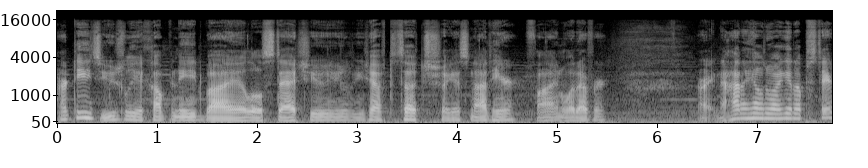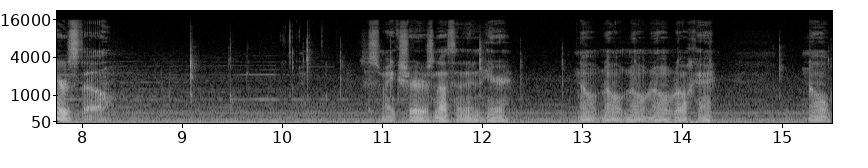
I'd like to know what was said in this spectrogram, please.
Aren't these usually accompanied by a little statue you have to touch? I guess not here. Fine, whatever. Alright, now how the hell do I get upstairs, though? Just make sure there's nothing in here. No, no, no, no, okay. Nope.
